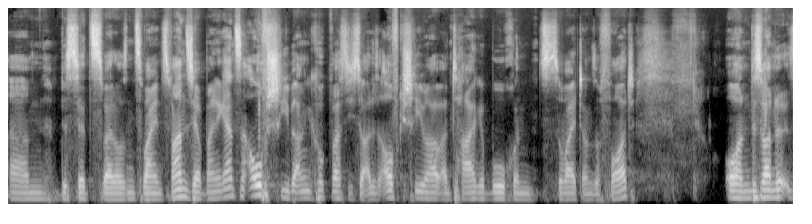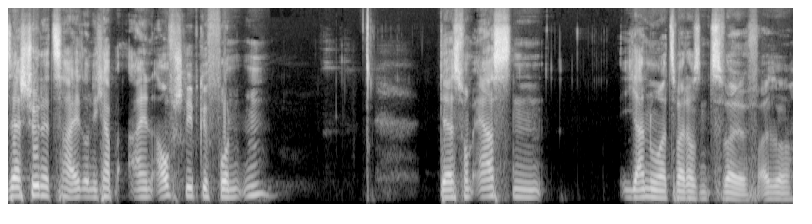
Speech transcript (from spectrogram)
ähm, bis jetzt 2022. Ich habe meine ganzen Aufschriebe angeguckt, was ich so alles aufgeschrieben habe an Tagebuch und so weiter und so fort. Und es war eine sehr schöne Zeit und ich habe einen Aufschrieb gefunden, der ist vom 1. Januar 2012, also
